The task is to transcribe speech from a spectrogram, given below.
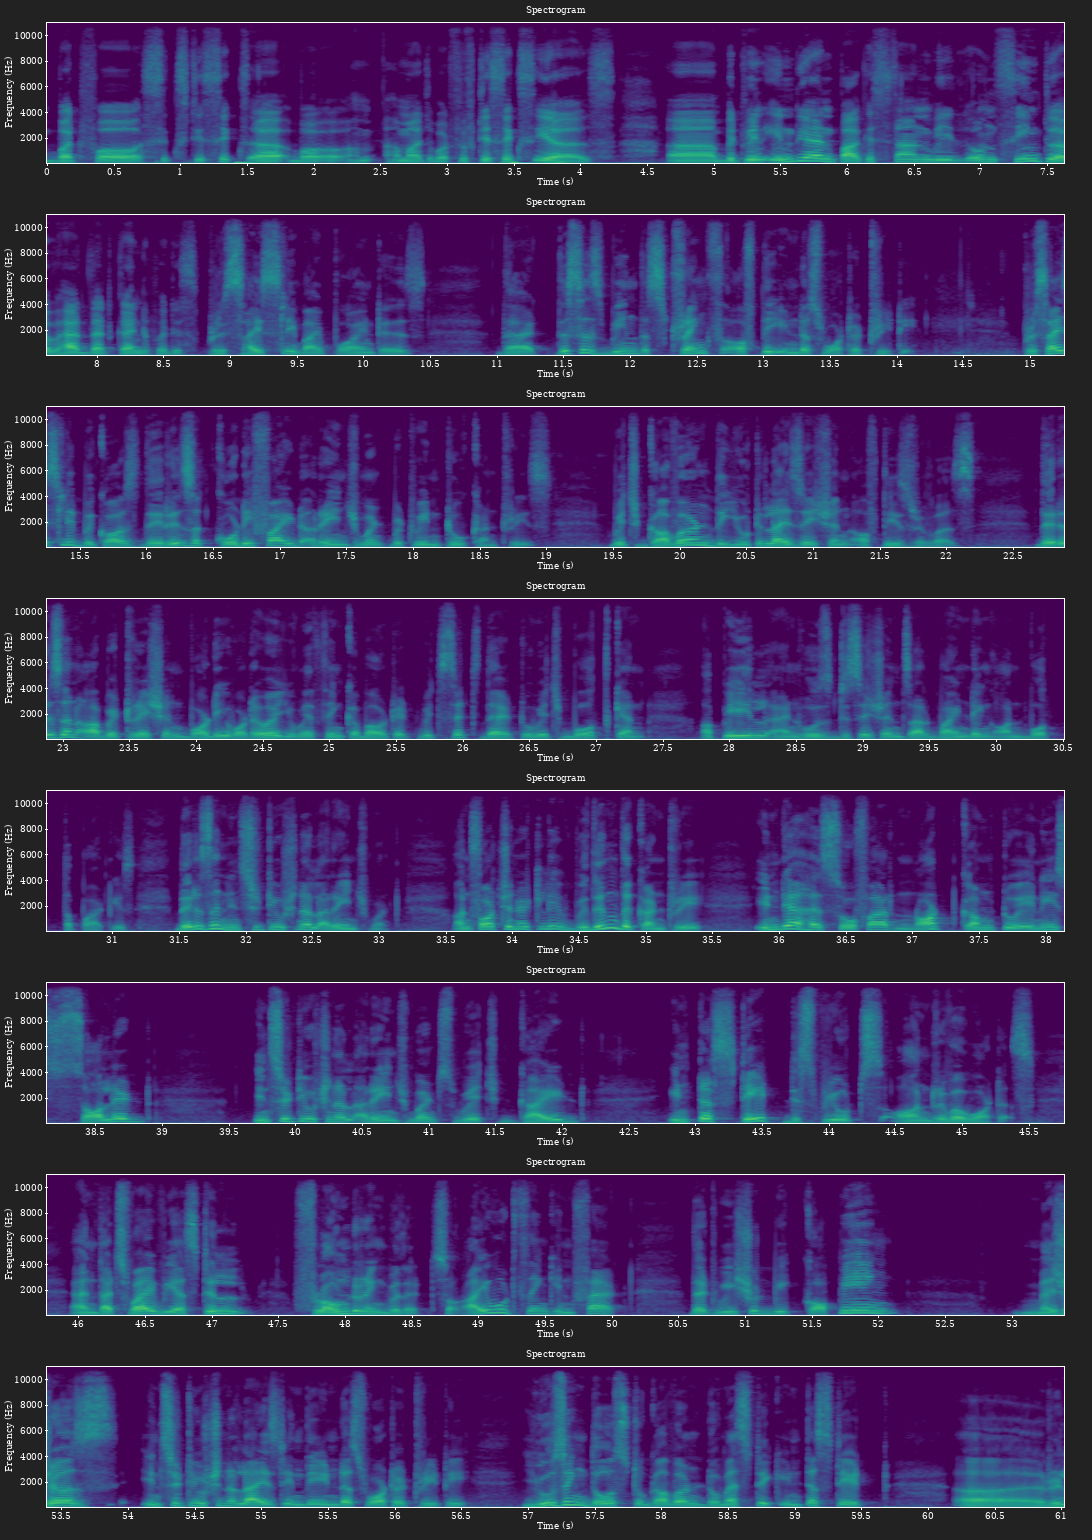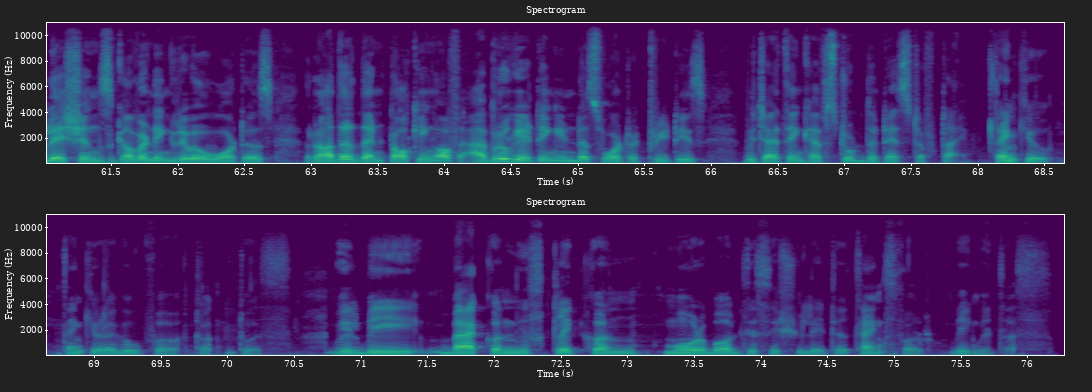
but for 66, uh, about, how much, about 56 years, uh, between India and Pakistan, we don't seem to have had that kind of a dispute. Precisely my point is that this has been the strength of the Indus Water Treaty precisely because there is a codified arrangement between two countries which govern the utilization of these rivers. There is an arbitration body, whatever you may think about it, which sits there to which both can appeal and whose decisions are binding on both the parties. There is an institutional arrangement. Unfortunately, within the country, India has so far not come to any solid institutional arrangements which guide interstate disputes on river waters and that is why we are still floundering with it. So, I would think in fact that we should be copying measures institutionalized in the Indus Water Treaty using those to govern domestic interstate uh, relations governing river waters rather than talking of abrogating Indus water treaties, which I think have stood the test of time. Thank you. Thank you, Raghu, for talking to us. We'll be back on NewsClick on more about this issue later. Thanks for being with us.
